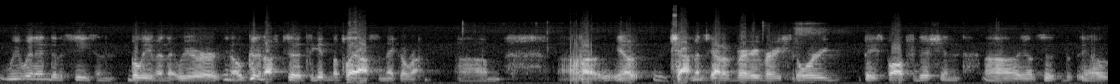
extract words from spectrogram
we went into the season believing that we were, you know, good enough to, to get in the playoffs and make a run. Um, uh, you know, Chapman's got a very, very storied baseball tradition. Uh, you, know, a, you know,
